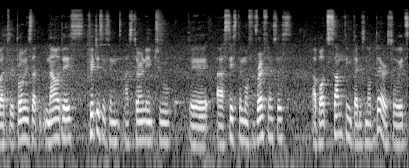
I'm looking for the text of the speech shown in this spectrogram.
but the problem is that nowadays criticism has turned into uh, a system of references about something that is not there. So it's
